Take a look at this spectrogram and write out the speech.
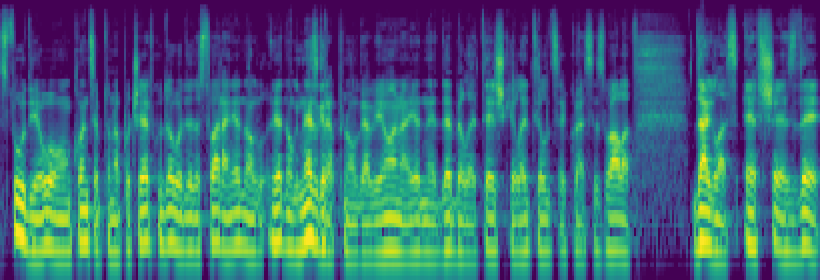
Studije u ovom konceptu na početku dovode do stvaranja jednog, jednog nezgrapnog aviona, jedne debele, teške letjelice koja se zvala Douglas F-6D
